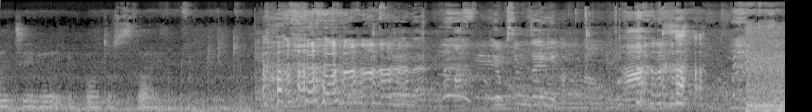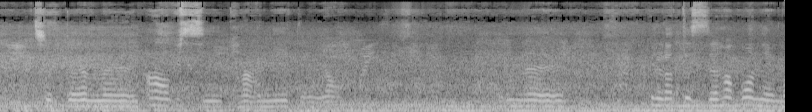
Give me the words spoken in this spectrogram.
바지를 입어줬어요. 욕심쟁이 같다. 지금은 9시 반이고요. 오늘 필라테스 학원에만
